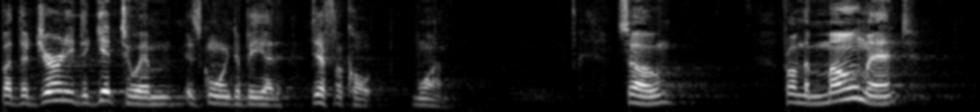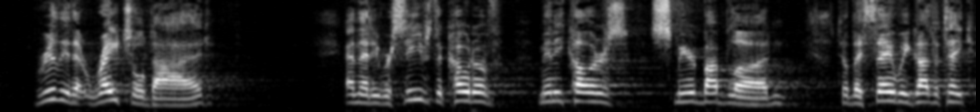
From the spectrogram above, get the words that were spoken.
but the journey to get to him is going to be a difficult one. So, from the moment, really, that Rachel died and that he receives the coat of many colors smeared by blood, till they say we got to take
